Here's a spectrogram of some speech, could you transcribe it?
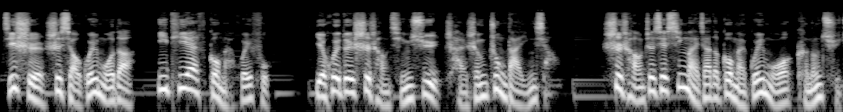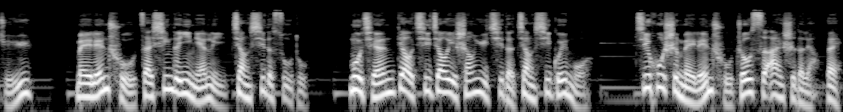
即使是小规模的 ETF 购买恢复，也会对市场情绪产生重大影响。市场这些新买家的购买规模可能取决于美联储在新的一年里降息的速度，目前掉期交易商预期的降息规模，几乎是美联储周四暗示的两倍。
